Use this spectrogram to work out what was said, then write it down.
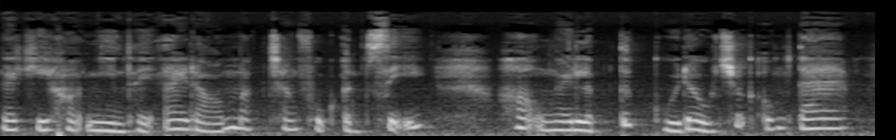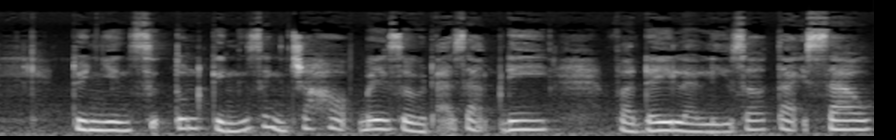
Ngay khi họ nhìn thấy ai đó mặc trang phục ẩn sĩ, họ ngay lập tức cúi đầu trước ông ta tuy nhiên, sự tôn kính dành cho họ bây giờ đã giảm đi. Và đây là lý do tại sao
